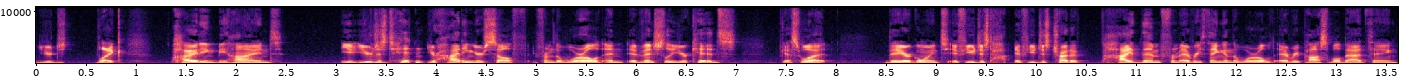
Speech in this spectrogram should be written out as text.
you're just like hiding behind you, you're mm-hmm. just hidden you're hiding yourself from the world and eventually your kids guess what? They are going to if you just if you just try to hide them from everything in the world every possible bad thing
